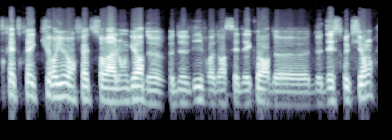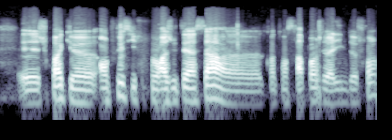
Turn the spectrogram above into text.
très très curieux en fait sur la longueur de, vivre dans ces décors de, destruction. Et je crois que en plus il faut rajouter à ça, euh, quand on se rapproche de la ligne de front,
